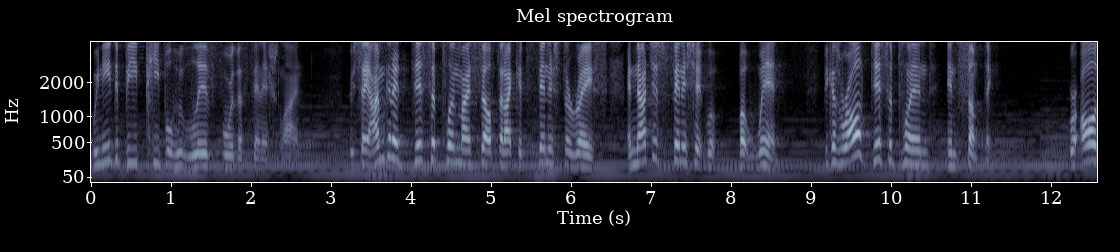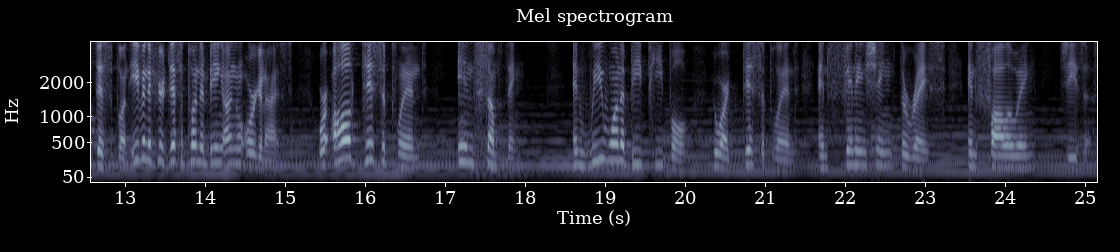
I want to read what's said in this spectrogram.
we need to be people who live for the finish line. Who say, I'm going to discipline myself that I could finish the race and not just finish it, but win. Because we're all disciplined in something. We're all disciplined. Even if you're disciplined in being unorganized, we're all disciplined in something. And we want to be people who are disciplined and finishing the race and following Jesus.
